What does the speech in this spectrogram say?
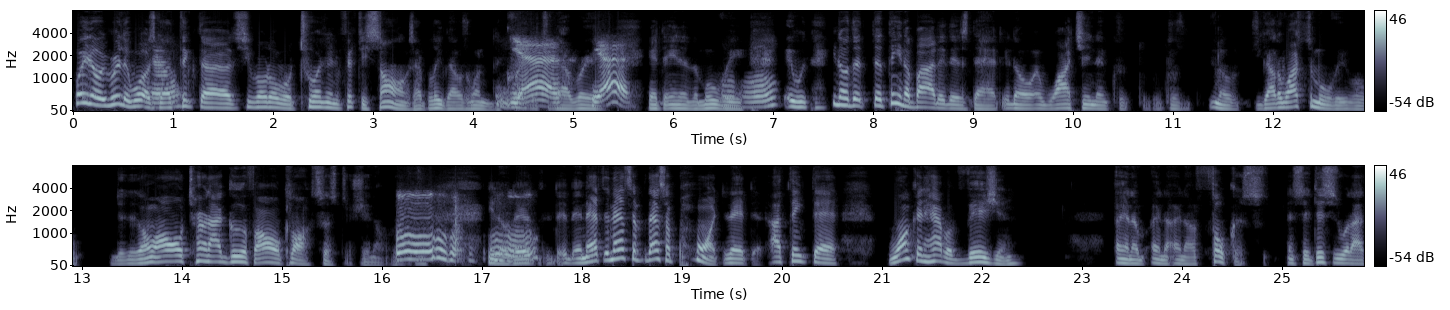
Well, you know, it really was. You know? I think that she wrote over 250 songs. I believe that was one of the credits yes, that I read yes. at the end of the movie. Mm-hmm. It was, you know, the, the thing about it is that, you know, and watching and, cause, you know, you got to watch the movie. Well, they don't all turn out good for all Clark sisters, you know. Mm-hmm. You know, mm-hmm. and that's and that's a that's a point that I think that one can have a vision and a, and a, and a focus and say, this is what I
